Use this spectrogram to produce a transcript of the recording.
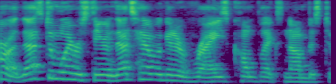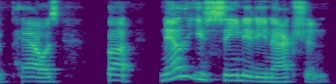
All right, that's De Moivre's theorem. That's how we're going to raise complex numbers to powers. But now that you've seen it in action,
